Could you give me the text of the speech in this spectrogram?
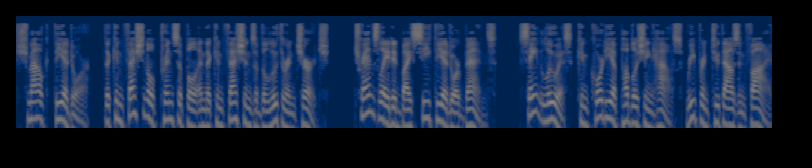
Schmauck, Theodore. The Confessional Principle and the Confessions of the Lutheran Church. Translated by C. Theodore Benz. St. Louis, Concordia Publishing House, reprint 2005.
